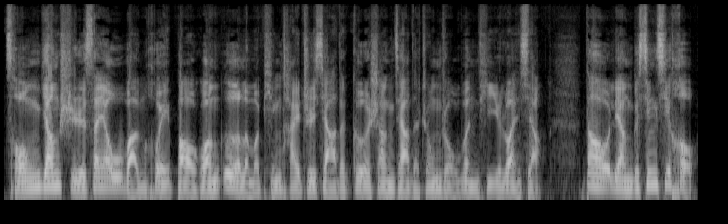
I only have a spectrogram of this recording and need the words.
从央视三幺五晚会曝光饿了么平台之下的各商家的种种问题与乱象，到两个星期后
